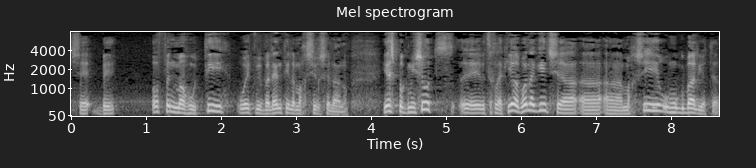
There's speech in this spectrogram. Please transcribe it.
שבאופן מהותי הוא אקוויוולנטי למכשיר שלנו. יש פה גמישות, אה, וצריך להכיר, בוא נגיד שהמכשיר הוא מוגבל יותר.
